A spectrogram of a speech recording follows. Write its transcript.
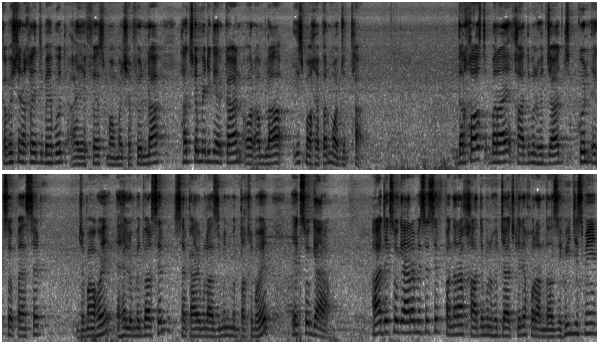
कमिश्नर अखिलती बहबूद I F S Mohammed Shafiullah Haj committee के अरकान और अमला इस मौके पर मौजूद था। दरख्वास्त बरए खादिमुल हुज्जाज, कुल एक सौ पैंसठ जमा हुए। अहल उम्मीदवार सिर्फ़ सरकारी मुलाजमीन मंतखब हुए। एक सौ ग्यारह आज एक सौ ग्यारह में से सिर्फ़ पंद्रह खादिमुल हुज्जाज के लिए खुरानंदाजी हुई, जिसमें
